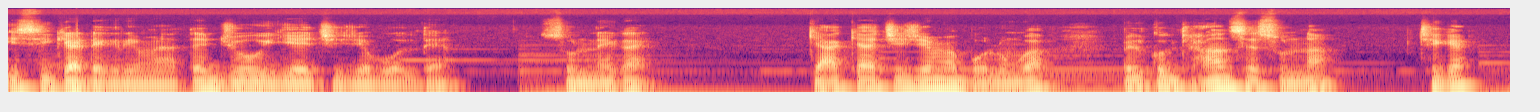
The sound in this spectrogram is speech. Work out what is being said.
इसी कैटेगरी में आते हैं जो ये चीज़ें बोलते हैं। सुनने का है। क्या क्या चीज़ें मैं बोलूँगा? बिल्कुल ध्यान से सुनना, ठीक है?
